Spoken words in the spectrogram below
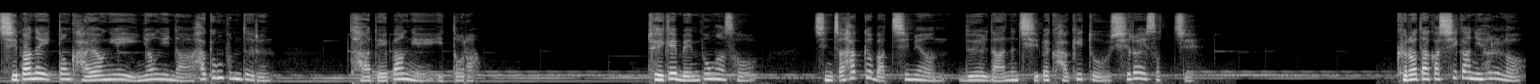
집안에 있던 가영이의 인형이나 학용품들은 다 내 방에 있더라. 되게 멘붕 와서 진짜 학교 마치면 늘 나는 집에 가기도 싫어했었지. 그러다가 시간이 흘러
